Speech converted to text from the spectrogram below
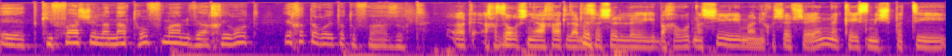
אה, תקיפה של ענת הופמן ואחרות. איך אתה רואה את התופעה הזאת? רק אחזור שנייה אחת לנושא. של היבחרות נשים. אני חושב שאין קייס משפטי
